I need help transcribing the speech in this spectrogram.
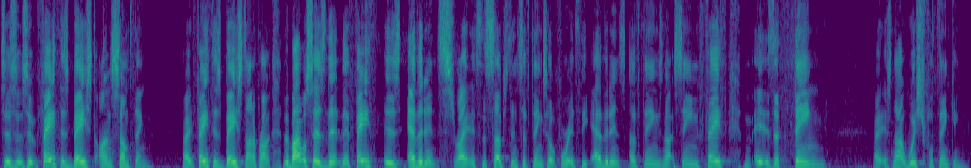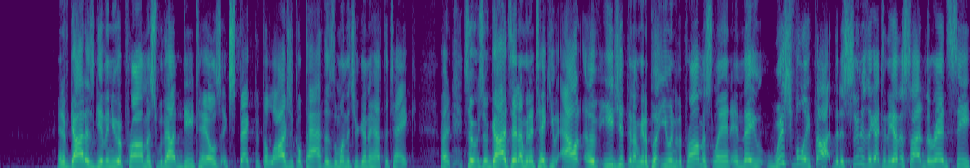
so, so, so faith is based on something. Right? Faith is based on a promise. The Bible says that, that faith is evidence, right? It's the substance of things hoped for. It's the evidence of things not seen. Faith is a thing, right? It's not wishful thinking. And if God has given you a promise without details, expect that the logical path is the one that you're going to have to take. Right? So, so God said, I'm going to take you out of Egypt and I'm going to put you into the promised land. And they wishfully thought that as soon as they got to the other side of the Red Sea,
